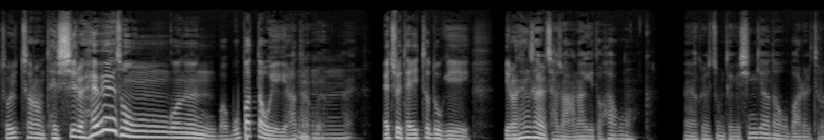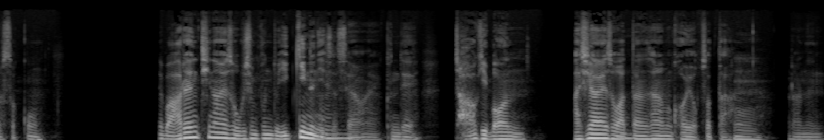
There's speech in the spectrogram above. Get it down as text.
저희처럼 대시를 해외에서 온 거는 막 못 봤다고 얘기를 하더라고요. 음. 네. 애초에 데이터독이 이런 행사를 자주 안 하기도 하고 네, 그래서 좀 되게 신기하다고 말을 들었었고 뭐 아르헨티나에서 오신 분도 있기는 음. 있었어요. 네, 근데 저기 먼 아시아에서 왔다는 사람은 거의 없었다라는 음.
